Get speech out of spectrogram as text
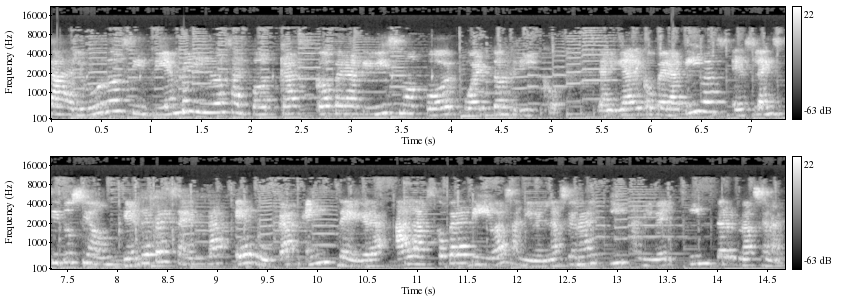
Saludos y bienvenidos al podcast Cooperativismo por Puerto Rico. La Liga de Cooperativas es la institución que representa, educa e integra a las cooperativas a nivel nacional y a nivel internacional.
